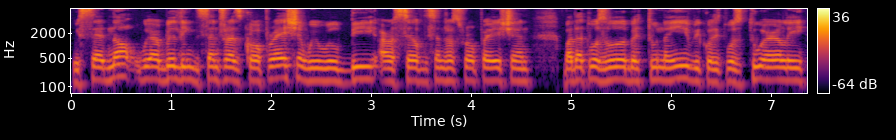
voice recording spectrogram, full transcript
we said no, we are building decentralized cooperation. We will be ourselves decentralized cooperation, but that was a little bit too naive because it was too early.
